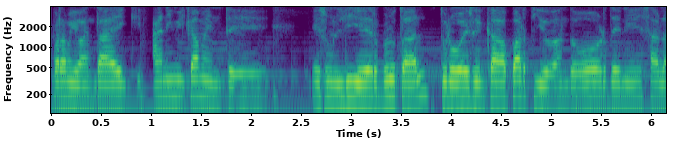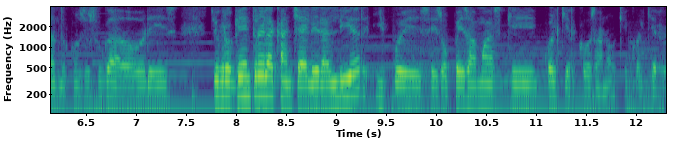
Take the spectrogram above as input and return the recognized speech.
Para mi Van Dijk anímicamente es un líder brutal. Tú lo ves en cada partido dando órdenes, hablando con sus jugadores. Yo creo que dentro de la cancha él era el líder y pues eso pesa más que cualquier cosa, ¿no? Que cualquier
